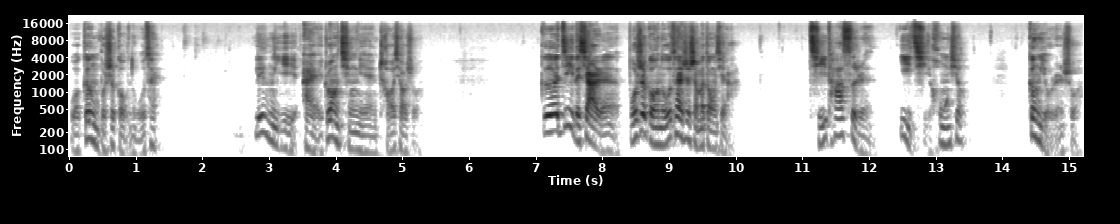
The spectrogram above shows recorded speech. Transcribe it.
我更不是狗奴才。另一矮壮青年嘲笑说：“歌妓的下人不是狗奴才是什么东西啊？”其他四人一起哄笑，更有人说：“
